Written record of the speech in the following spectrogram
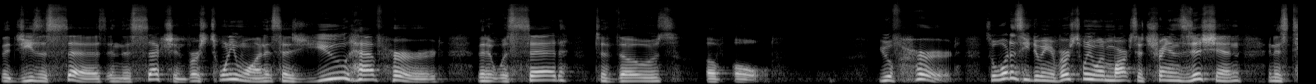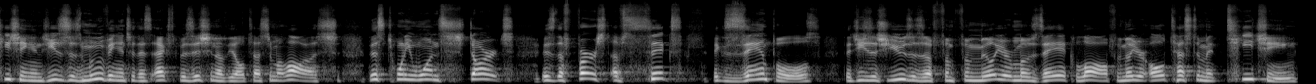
that Jesus says in this section? Verse 21, it says, You have heard that it was said to those of old. You have heard. So, what is he doing? Verse 21 marks a transition in his teaching, and Jesus is moving into this exposition of the Old Testament law. This 21 starts, is the first of six examples that Jesus uses a familiar Mosaic law, familiar Old Testament teaching,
